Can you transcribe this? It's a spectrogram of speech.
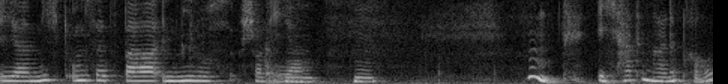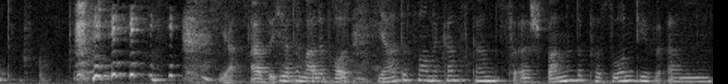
eher nicht umsetzbar, in Minus schon eher. Hm. Hm. Hm, ich hatte mal eine Braut. ja, also ich hatte mal eine. Braut. Ja, das war eine ganz, ganz äh, spannende Person, die, ähm,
